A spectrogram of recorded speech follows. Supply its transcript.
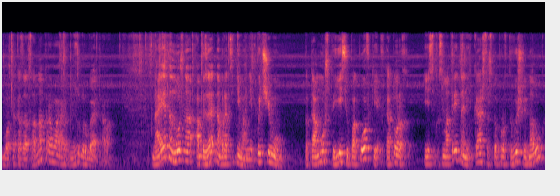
может оказаться одна трава, а внизу другая трава. На это нужно обязательно обратить внимание. Почему? Потому что есть упаковки, в которых, если посмотреть на них, кажется, что просто вышли на луг,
